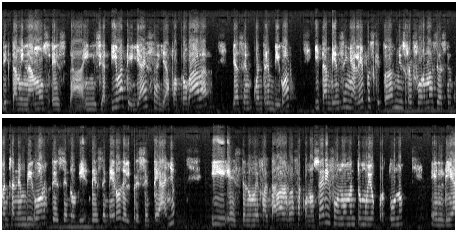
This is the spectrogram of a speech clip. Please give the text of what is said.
Dictaminamos esta iniciativa que ya está, ya fue aprobada, ya se encuentra en vigor y también señalé pues que todas mis reformas ya se encuentran en vigor desde desde enero del presente año y este no me faltaba darlas a conocer y fue un momento muy oportuno el día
